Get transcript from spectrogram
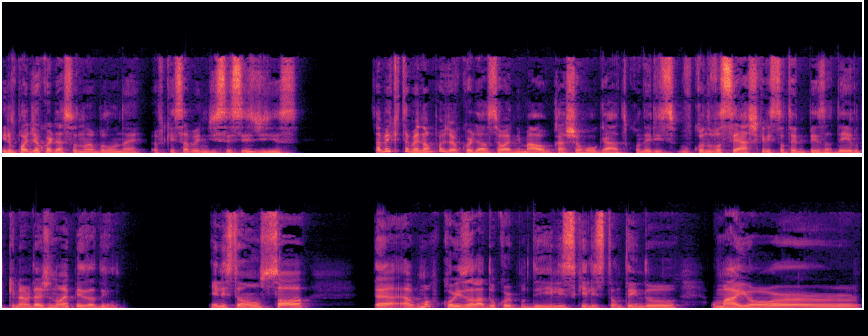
E não pode acordar sonâmbulo, né? Eu fiquei sabendo disso esses dias. Sabia que também não pode acordar o seu animal, o cachorro ou o gato, quando, eles, quando você acha que eles estão tendo pesadelo, porque na verdade não é pesadelo. Eles estão só. É, alguma coisa lá do corpo deles que eles estão tendo o maior.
